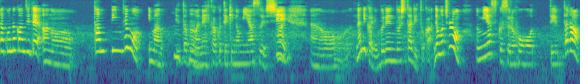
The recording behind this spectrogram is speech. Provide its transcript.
らこんな感じで、あの、単品でも今言った分はね、比較的飲みやすいし、はいあの、何かにブレンドしたりとか、でもちろん飲みやすくする方法って言ったら、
